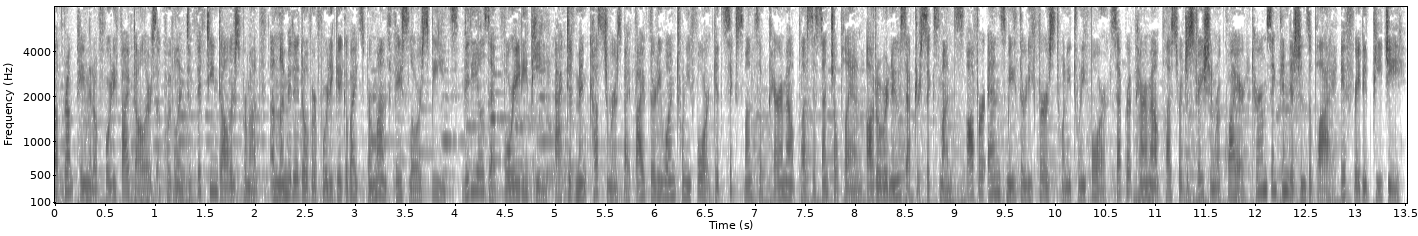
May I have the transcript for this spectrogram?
Upfront payment of $45 equivalent to $15 per month. Unlimited over 40 gigabytes per month. Face lower speeds. Videos at 480p. Active Mint customers by 531.24 get six months of Paramount Plus Essential Plan. Auto renews after six months. Offer ends May 31st, 2024. Separate Paramount Plus registration required. Terms and conditions apply if rated PG.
